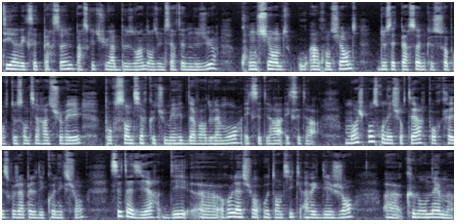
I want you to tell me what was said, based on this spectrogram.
t'es avec cette personne parce que tu as besoin, dans une certaine mesure, consciente ou inconsciente, de cette personne, que ce soit pour te sentir rassuré, pour sentir que tu mérites d'avoir de l'amour, etc., etc. Moi, je pense qu'on est sur Terre pour créer ce que j'appelle des connexions, c'est-à-dire des euh, relations authentiques avec des gens euh, que l'on aime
